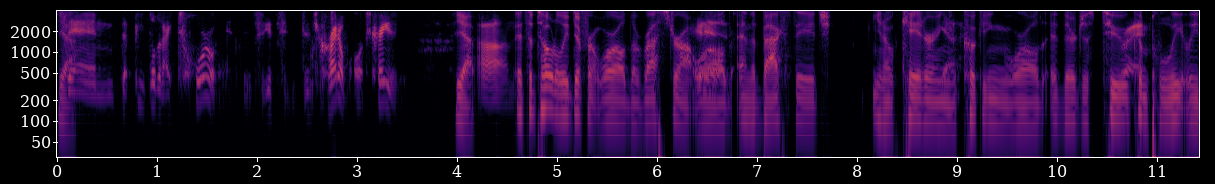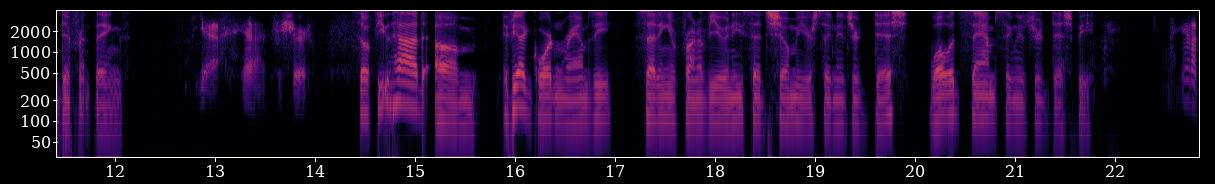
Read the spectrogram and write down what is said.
Yeah. than the people that I tour with. It's it's, it's incredible. It's crazy. Yeah. Um, It's a totally different world, the restaurant world is. and the backstage, you know, catering and cooking world. They're just two Right. completely different things. yeah, yeah, for sure. So if you had um if you had Gordon Ramsay sitting in front of you and he said, "Show me your signature dish," what would Sam's signature dish be? I got a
